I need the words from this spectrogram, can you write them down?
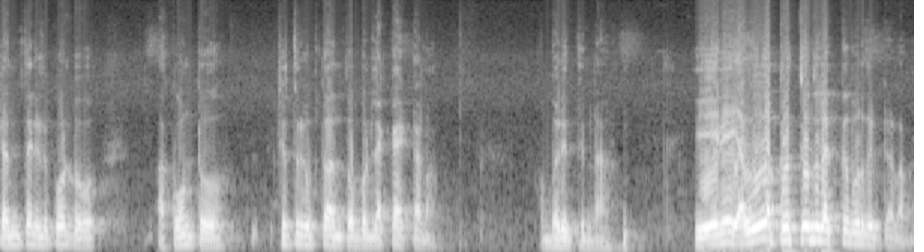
ಚಂತನ ಹಿಡ್ಕೊಂಡು ಅಕೌಂಟು ಚಿತ್ರಗುಪ್ತ ಅಂತ ಒಬ್ಬ ಲೆಕ್ಕ ಇಟ್ಟಾನ. ಬರೀತಿಲ್ಲ. ಏನೇ ಎಲ್ಲ ಪ್ರತಿಯೊಂದು ಲೆಕ್ಕ ಬರೆದಿಟ್ಟ ನಾವು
